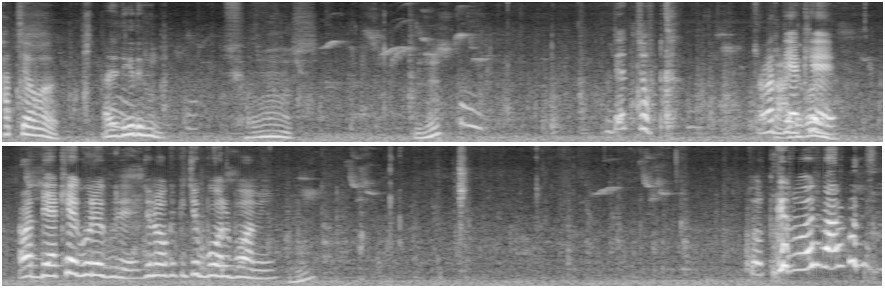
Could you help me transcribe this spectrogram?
খাচ্ছে আবার। আর এদিকে দেখুন। আবার দেখে আবার দেখে ঘুরে ঘুরে। যেন ওকে কিছু বলব আমি। চটকে রোজ বার করছি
